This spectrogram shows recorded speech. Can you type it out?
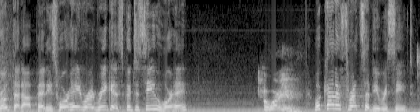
wrote that op ed. He's Jorge Rodriguez. Good to see you, Jorge. How are you? What kind of threats have you received?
